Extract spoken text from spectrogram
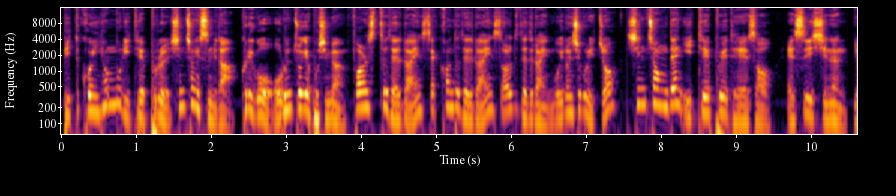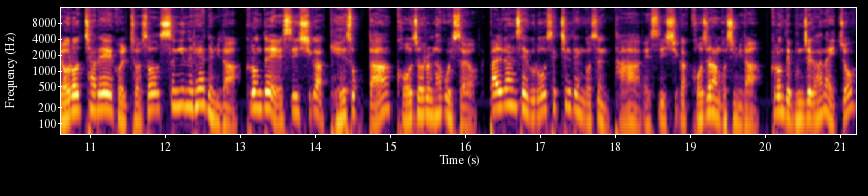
비트코인 현물 ETF를 신청했습니다. 그리고 오른쪽에 보시면 first deadline, second deadline, third deadline 뭐 이런 식으로 있죠. 신청된 ETF에 대해서 SEC는 여러 차례에 걸쳐서 승인을 해야 됩니다. 그런데 SEC가 계속 다 거절을 하고 있어요. 빨간색으로 색칠된 것은 다 SEC가 거절한 것입니다. 그런데 문제가 하나 있죠.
